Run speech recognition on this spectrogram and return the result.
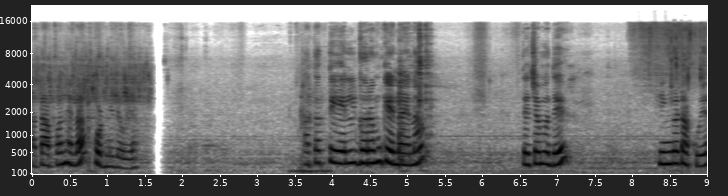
आता आपण ह्याला फोडणी देऊया. आता तेल गरम केलं आहे ना त्याच्यामध्ये हिंग टाकूया.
